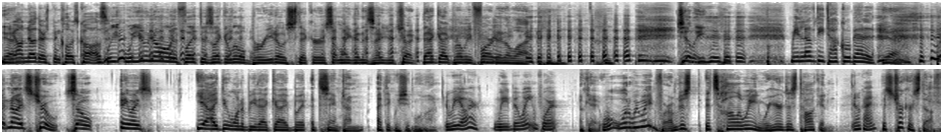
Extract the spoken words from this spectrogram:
Yeah. We all know there's been close calls. well, you, will you know if like there's like a little burrito sticker or something like that inside your truck? That guy probably farted a lot. Chili. Me love the Taco Bell. Yeah. But no, it's true. So, anyways, yeah, I do want to be that guy, but at the same time, I think we should move on. We are. We've been waiting for it. Okay. Well, what are we waiting for? I'm just, it's Halloween. We're here just talking. Okay. It's trucker stuff.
